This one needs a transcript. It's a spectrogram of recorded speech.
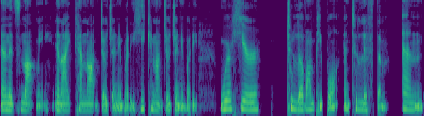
and it's not me and i cannot judge anybody. He cannot judge anybody. We're here to love on people and to lift them. And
